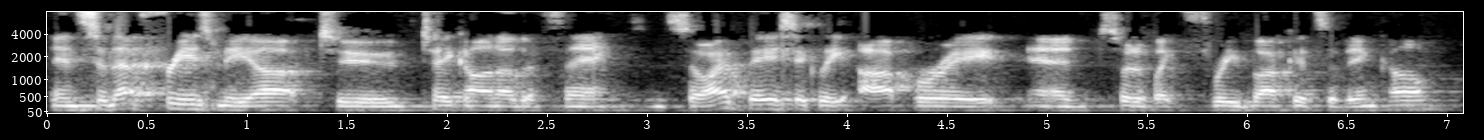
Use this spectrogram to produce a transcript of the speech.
And so that frees me up to take on other things. And so I basically operate in sort of like three buckets of income.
